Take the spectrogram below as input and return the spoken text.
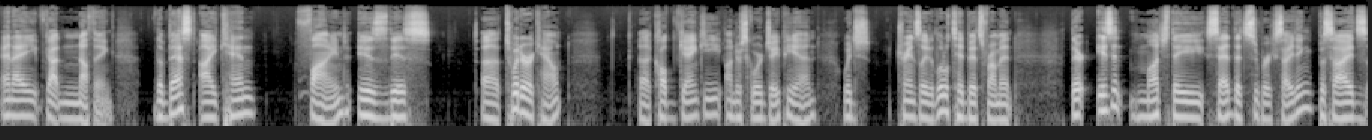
and I got nothing. The best I can find is this uh, Twitter account uh, called Genki underscore JPN, which translated little tidbits from it. there isn't much they said that's super exciting besides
